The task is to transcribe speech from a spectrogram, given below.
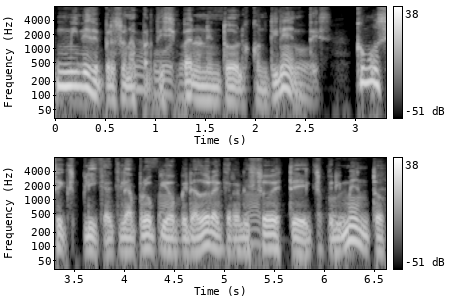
Miles de personas participaron en todos los continentes. ¿Cómo se explica que la propia operadora que realizó este experimento,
